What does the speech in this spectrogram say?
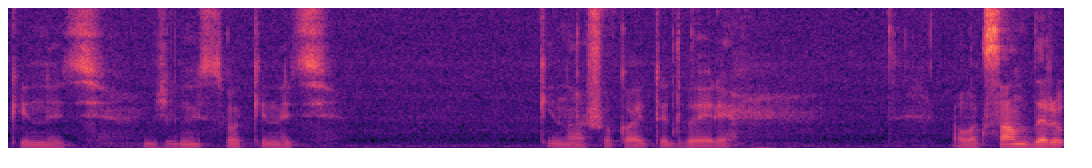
Кінець бджільництва, кінець кіна, шукайте двері. Олександр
